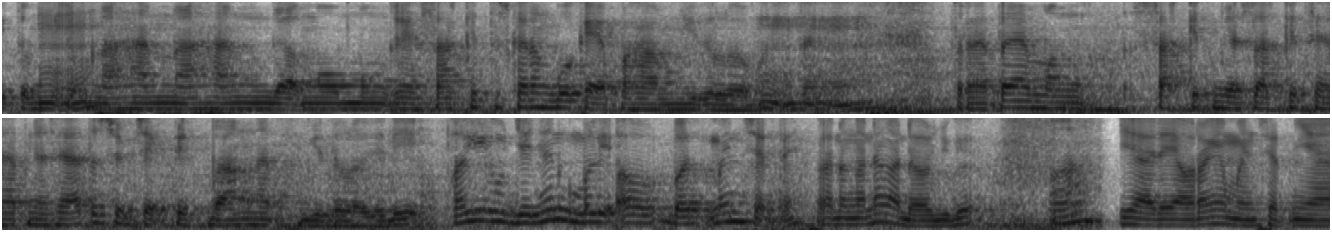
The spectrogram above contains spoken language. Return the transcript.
gitu gitu menahan-nahan nggak ngomong kayak sakit terus sekarang gue kayak paham gitu loh maksudnya ternyata emang sakit nggak sakit sehat nggak sehat tuh subjektif banget gitu loh jadi Lagi janjian kembali all about mindset ya. Kadang-kadang ada juga. Hah? Ya ada orang yang mindsetnya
